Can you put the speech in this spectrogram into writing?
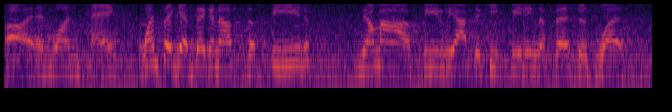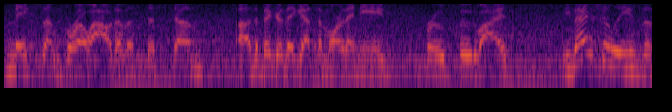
uh, in one tank. Once they get big enough, the feed, the amount of feed we have to keep feeding the fish is what makes them grow out of a system. Uh, the bigger they get, the more they need food, food-wise. Eventually, the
